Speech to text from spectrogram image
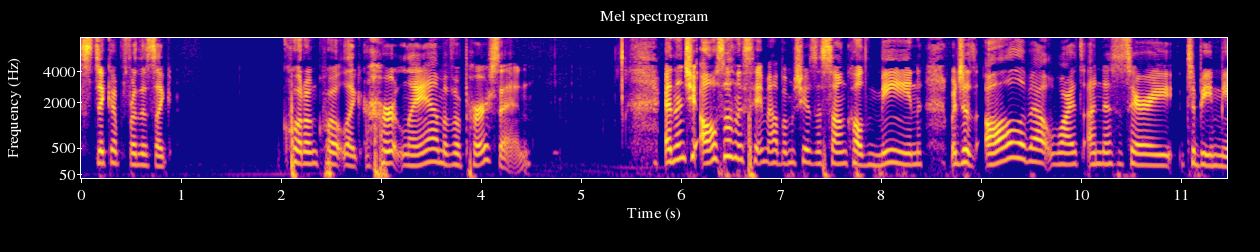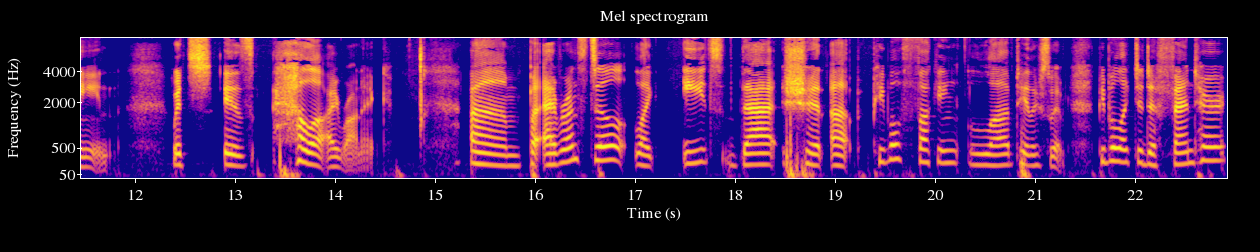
stick up for this like quote unquote like hurt lamb of a person. And then she also on the same album she has a song called mean which is all about why it's unnecessary to be mean which is hella ironic. Um but everyone still like eats that shit up. People fucking love Taylor Swift. People like to defend her.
